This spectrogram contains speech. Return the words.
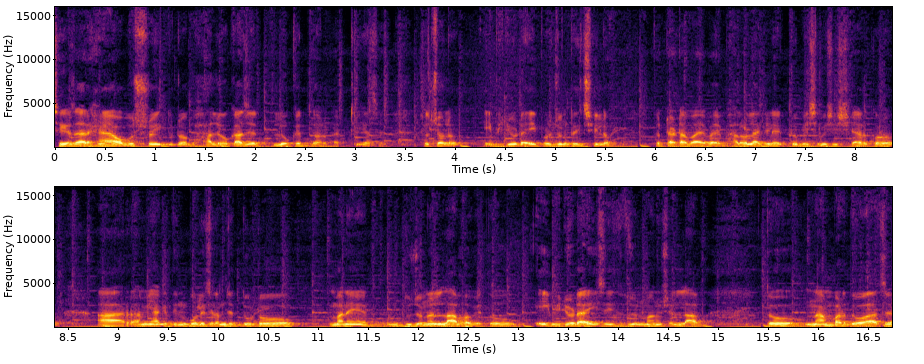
ঠিক আছে, আর হ্যাঁ অবশ্যই দুটো ভালো কাজের লোকের দরকার, ঠিক আছে? তো চলো, এই ভিডিওটা এই পর্যন্তই ছিল। তো টাটা, বাই বাই। ভালো লাগলে একটু বেশি বেশি শেয়ার করো। আর আমি আগের দিন বলেছিলাম যে দুটো মানে দুজনের লাভ হবে, তো এই ভিডিওটাই সেই দুজন মানুষের লাভ। তো নাম্বার দেওয়া আছে,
